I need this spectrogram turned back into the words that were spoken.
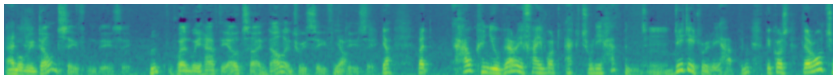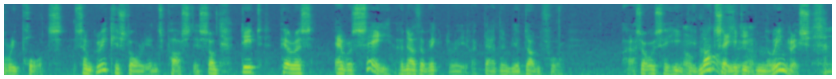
And what we don't see from Deasy, Hmm? when we have the outside knowledge we see from Yeah. Deasy. Yeah, but how can you verify what actually happened? Mm. Did it really happen? Because there are also reports. Some Greek historians passed this on. Did Pyrrhus ever say another victory like that and we're done for? As I always say, he Of did not say he yeah. didn't know English. Mm.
